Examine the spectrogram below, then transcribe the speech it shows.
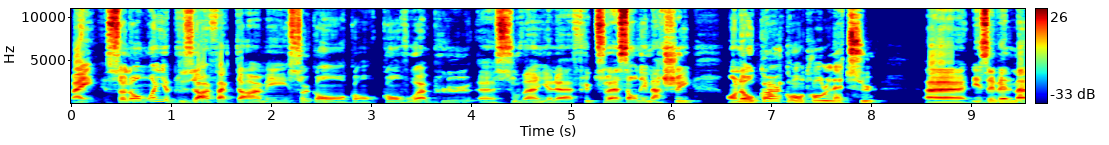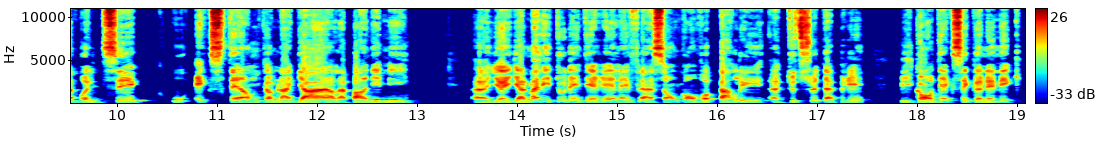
Bien, selon moi, il y a plusieurs facteurs, mais ceux qu'on voit plus souvent, il y a la fluctuation des marchés. On n'a aucun contrôle là-dessus. Euh, les événements politiques ou externes comme la guerre, la pandémie. Euh, il y a également les taux d'intérêt, l'inflation qu'on va parler euh, tout de suite après, puis le contexte économique.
